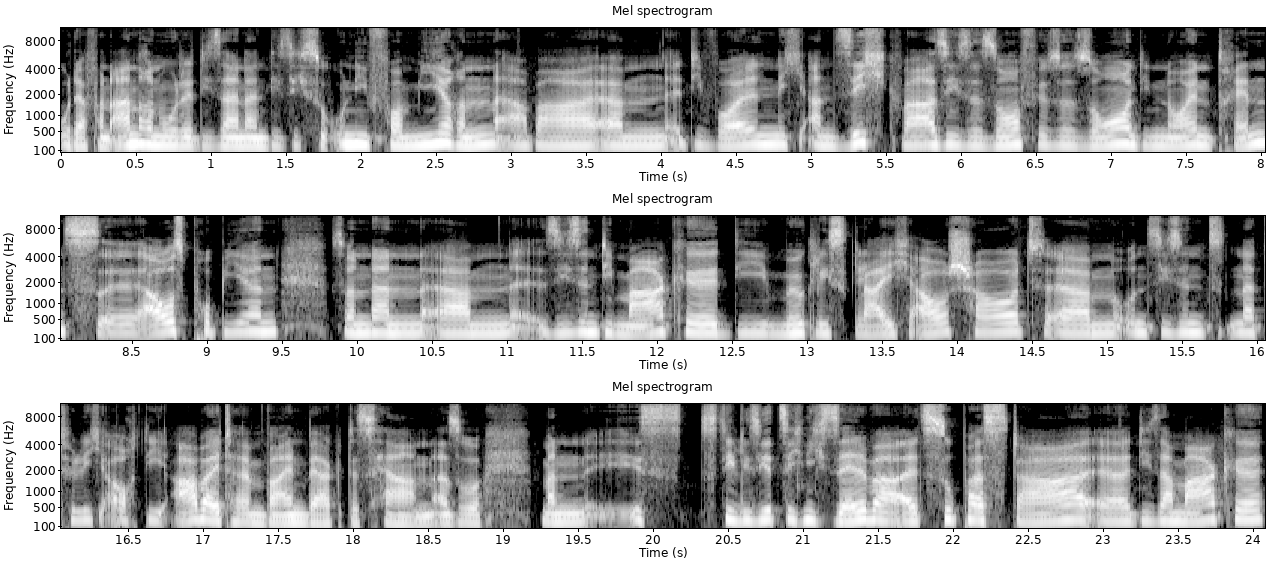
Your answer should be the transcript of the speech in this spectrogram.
oder von anderen Modedesignern, die sich so uniformieren, aber ähm, die wollen nicht an sich quasi Saison für Saison die neuen Trends äh, ausprobieren, sondern ähm, sie sind die Marke, die möglichst gleich ausschaut ähm, und sie sind natürlich auch die Arbeiter im Weinberg des Herrn. Also man ist stilisiert sich nicht selber als Superstar äh, dieser Marke.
